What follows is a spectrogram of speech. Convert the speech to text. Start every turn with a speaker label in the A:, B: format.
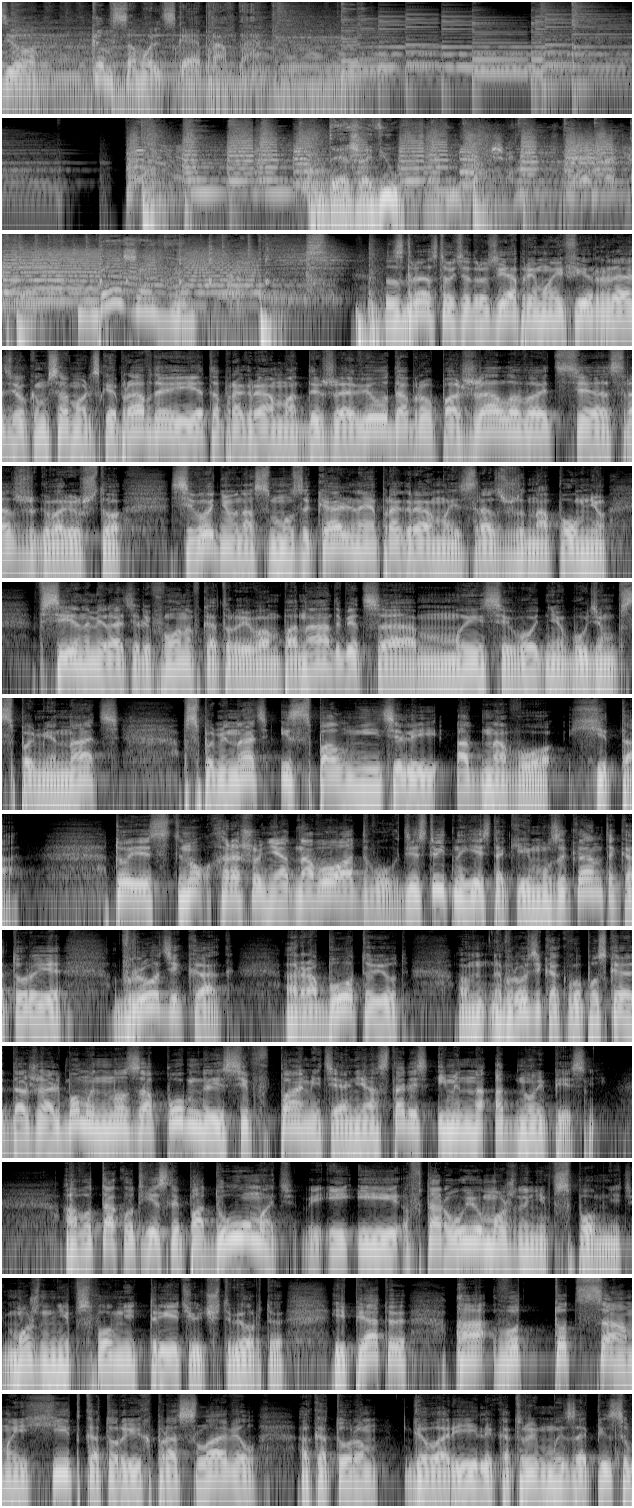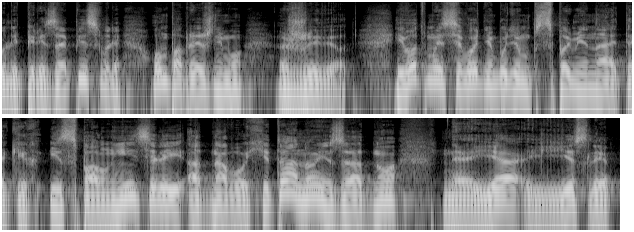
A: радио «Комсомольская правда».
B: Дежавю.
C: Дежавю.
D: Здравствуйте, друзья. Прямой эфир радио «Комсомольская правда». И это программа «Дежавю». Добро пожаловать. Сразу же говорю, что сегодня у нас музыкальная программа. И сразу же напомню все номера телефонов, которые вам понадобятся. Мы сегодня будем вспоминать, вспоминать исполнителей одного хита – то есть, ну, хорошо, не одного, а двух. Действительно, есть такие музыканты, которые вроде как работают, вроде как выпускают даже альбомы, но запомнились и в памяти они остались именно одной песней. А вот так вот, если подумать, и, и вторую можно не вспомнить, можно не вспомнить третью, четвертую и пятую, а вот тот самый хит, который их прославил, о котором говорили, который мы записывали, перезаписывали, он по-прежнему живет. И вот мы сегодня будем вспоминать таких исполнителей одного хита, но и заодно э, я, если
